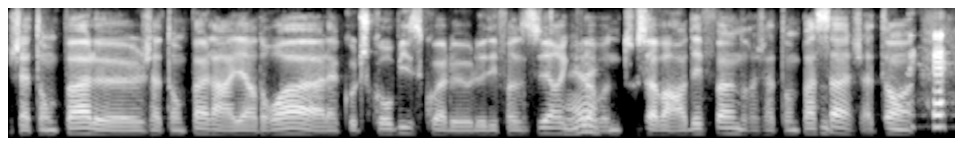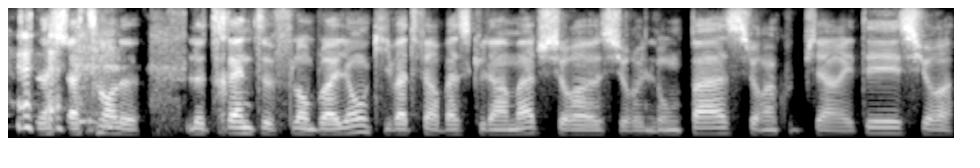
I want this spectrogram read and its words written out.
j'attends pas le, j'attends pas l'arrière droit à la coach Courbis quoi, le, le défenseur Ouais, qu'il ouais. va tous savoir à défendre. J'attends pas ça. J'attends, j'attends le, le Trent flamboyant qui va te faire basculer un match sur euh, sur une longue passe, sur un coup de pied arrêté, sur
